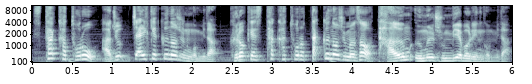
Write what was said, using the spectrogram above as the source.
스타카토로 아주 짧게 끊어주는 겁니다. 그렇게 스타카토로 딱 끊어주면서 다음 음을 준비해 버리는 겁니다.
